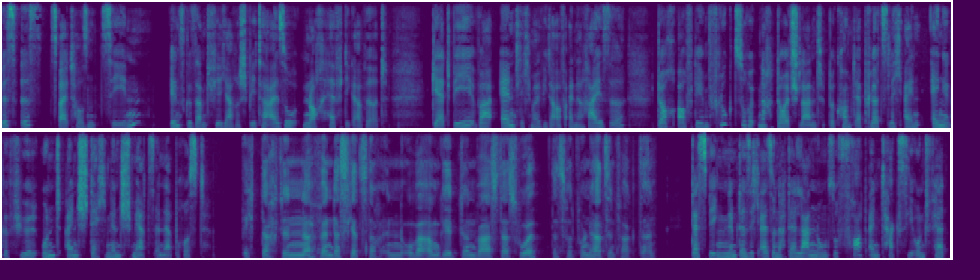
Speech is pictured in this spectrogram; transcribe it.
bis es 2010, insgesamt vier Jahre später also, noch heftiger wird. Gerd W. war endlich mal wieder auf einer Reise, doch auf dem Flug zurück nach Deutschland bekommt er plötzlich ein enge Gefühl und einen stechenden Schmerz in der Brust. Ich dachte, na, wenn das jetzt noch in den Oberarm geht, dann war es das wohl. Das wird wohl ein Herzinfarkt sein. Deswegen nimmt er sich also nach der Landung sofort ein Taxi und fährt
